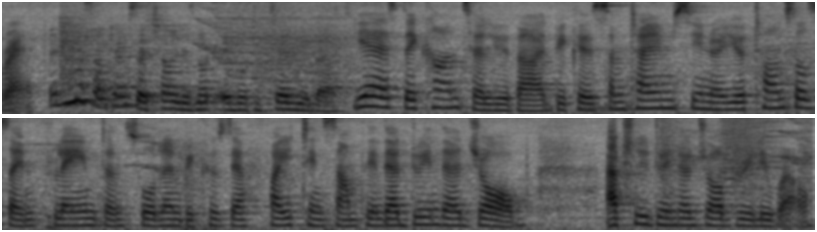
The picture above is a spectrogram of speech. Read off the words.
breath And you know, sometimes a child is not able to tell you that. Yes, they can't tell you that because sometimes you know your tonsils are inflamed and swollen because they're fighting something. They're doing their job, actually doing their job really well.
